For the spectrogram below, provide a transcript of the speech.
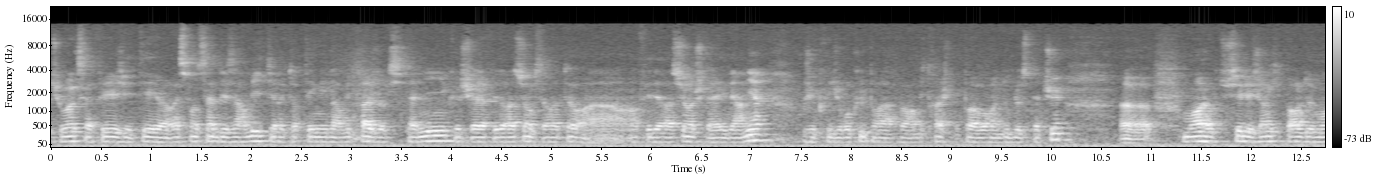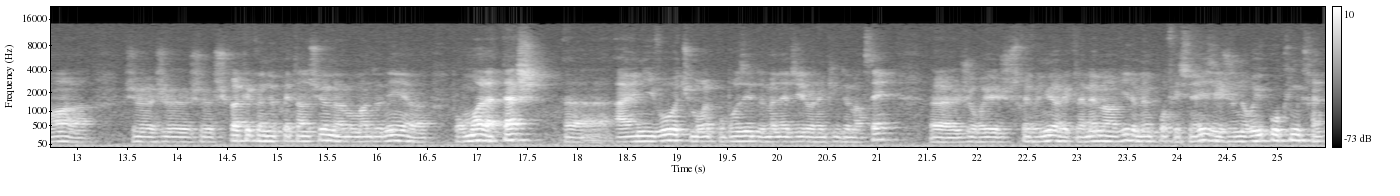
tu vois que ça fait, j'étais responsable des arbitres, directeur technique de l'arbitrage d'Occitanie, que je suis à la fédération observateur en fédération, je suis l'année dernière, où j'ai pris du recul par l'arbitrage pour pas avoir un double statut. Euh, moi, tu sais, les gens qui parlent de moi, euh, je ne suis pas quelqu'un de prétentieux, mais à un moment donné, pour moi, la tâche, euh, à un niveau, tu m'aurais proposé de manager l'Olympique de Marseille, euh, je serais venu avec la même envie, le même professionnalisme et je n'aurais eu aucune crainte.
